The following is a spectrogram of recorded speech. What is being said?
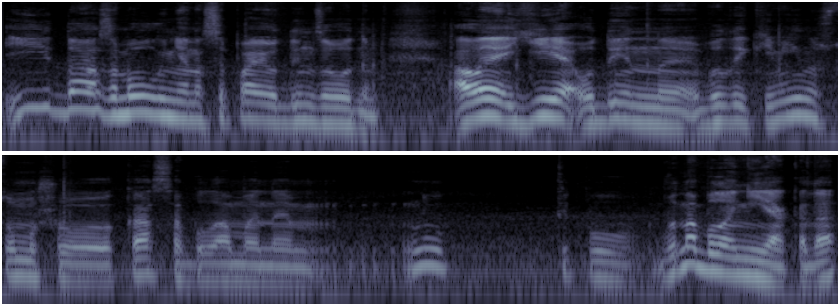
і да, замовлення насипаю один за одним. Але є один великий мінус, тому що каса була в мене, ну, типу, вона була ніяка. Да?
